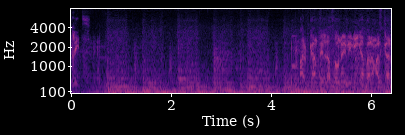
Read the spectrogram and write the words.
Blitz. Alcancen la zona enemiga para marcar.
